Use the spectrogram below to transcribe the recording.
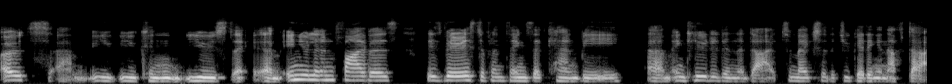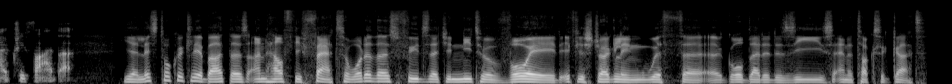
oats, um, you, you can use the, um, inulin fibers. There's various different things that can be um, included in the diet to make sure that you're getting enough dietary fiber. Yeah, let's talk quickly about those unhealthy fats. So, what are those foods that you need to avoid if you're struggling with uh, gallbladder disease and a toxic gut?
